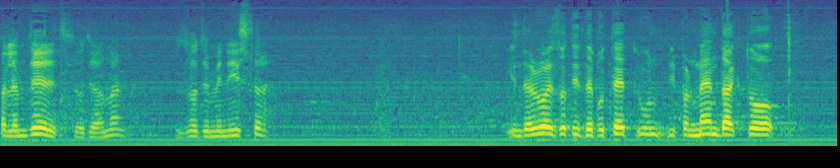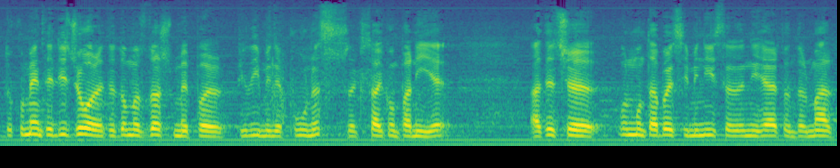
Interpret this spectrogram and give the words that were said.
Faleminderit, zoti Armand. Zoti ministër. I nderuar zoti deputet, unë i përmenda këto dokumente ligjore të domosdoshme për fillimin e punës së kësaj kompanie, atë që unë mund ta bëj si ministër edhe njëherë të ndërmarr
